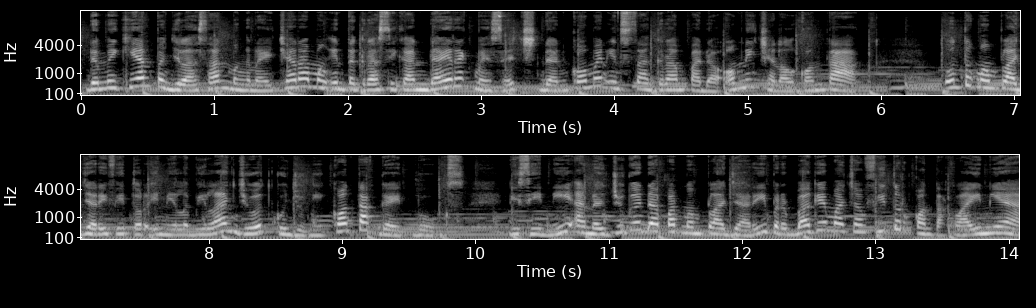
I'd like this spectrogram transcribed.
Demikian penjelasan mengenai cara mengintegrasikan direct message dan komen Instagram pada omni-channel kontak. Untuk mempelajari fitur ini lebih lanjut, kunjungi Kontak Guidebooks. Di sini Anda juga dapat mempelajari berbagai macam fitur kontak lainnya.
